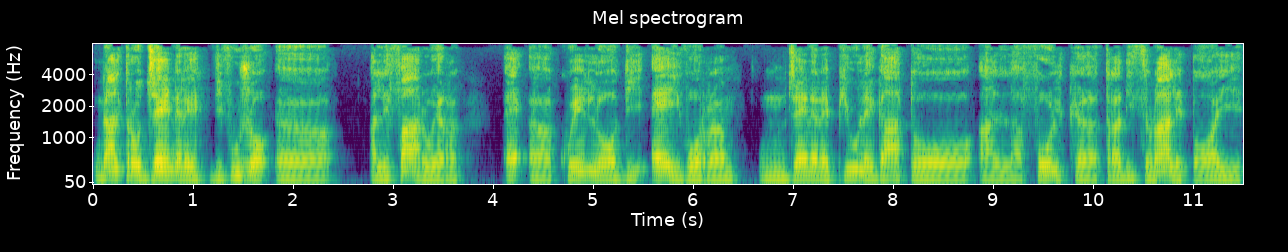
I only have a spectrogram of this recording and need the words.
un altro genere diffuso eh, alle Faroe è uh, quello di Eivor, un genere più legato al folk tradizionale, poi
